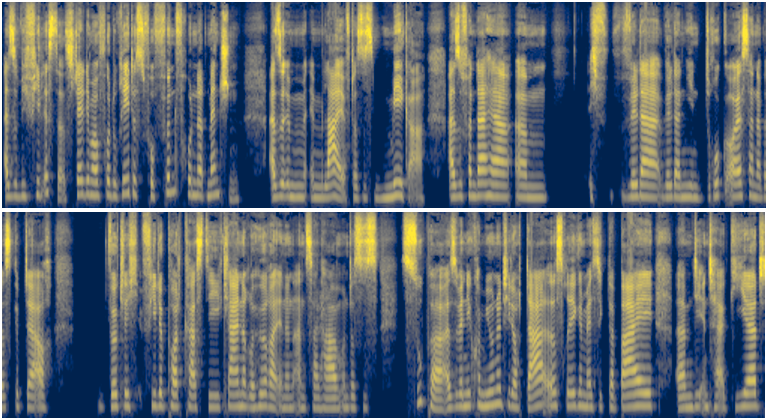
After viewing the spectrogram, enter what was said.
Also wie viel ist das? Stell dir mal vor, du redest vor 500 Menschen, also im, im Live. Das ist mega. Also von daher, ähm, ich will da will da nie einen Druck äußern, aber es gibt ja auch wirklich viele Podcasts, die kleinere HörerInnenanzahl haben und das ist super. Also wenn die Community doch da ist, regelmäßig dabei, ähm, die interagiert,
